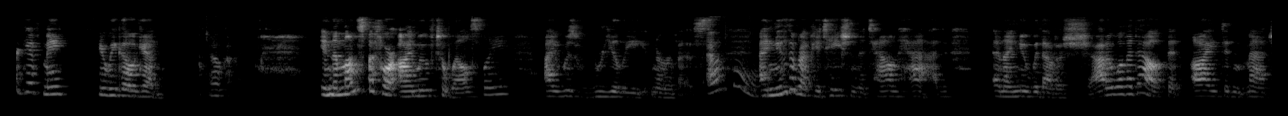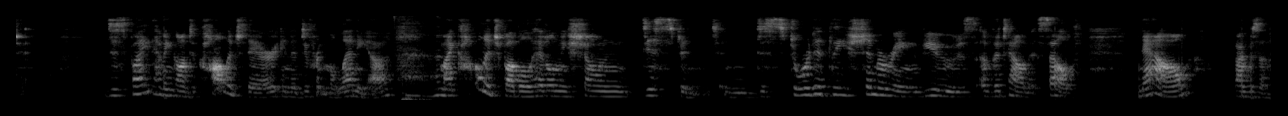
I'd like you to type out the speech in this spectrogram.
Forgive me. Here we go again. Okay. In the months before I moved to Wellesley, I was really nervous. Oh. I knew the reputation the town had, and I knew without a shadow of a doubt that I didn't match it. Despite having gone to college there in a different millennia, my college bubble had only shown distant and distortedly shimmering views of the town itself. Now, I was a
